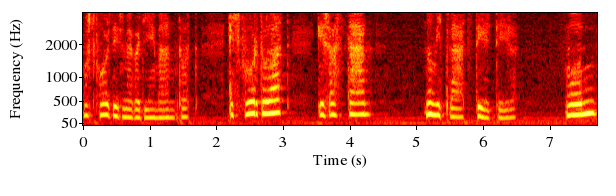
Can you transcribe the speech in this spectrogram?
Most fordítsd meg a gyémántot. Egy fordulat, és aztán... No, mit látsz, Tiltil? Mondd,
